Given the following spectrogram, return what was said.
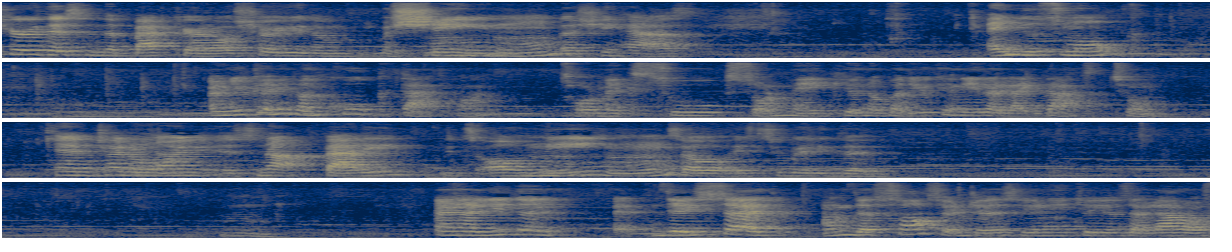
cured this in the backyard. I'll show you the machine Mhm. that she has. And you smoke. And you can even cook that one. Or make soups or make, you know, but you can eat it like that too. And tenderloin is not fatty; it's all meat, Mhm. so it's really good. Mm. And I didn't, they said on the sausages you need to use a lot of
